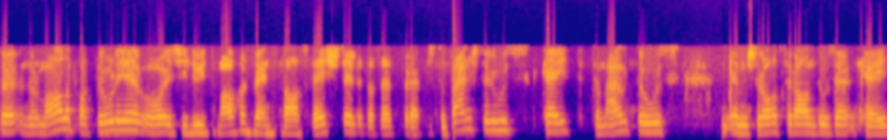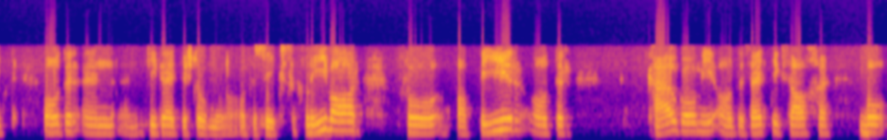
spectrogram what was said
der normalen Patrouille, die unsere Leute machen, wenn sie das feststellen, dass jemand etwas zum Fenster rausgeht, zum Auto aus, am Strassenrand rausgeht oder ein, ein Zigarettenstummel oder sei es Kleinware von Papier oder Kaugummi oder solche Sachen, wo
